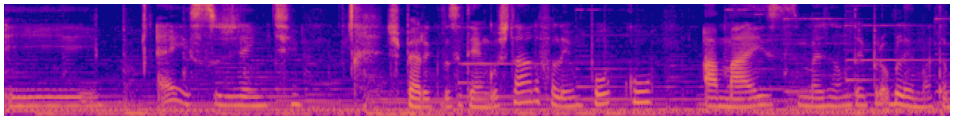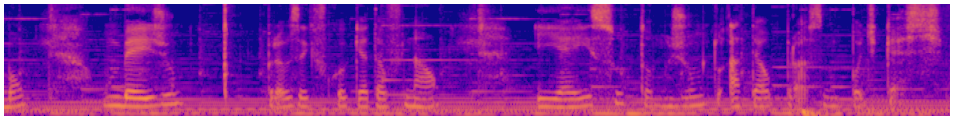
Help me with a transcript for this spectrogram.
E é isso, gente. Espero que você tenha gostado. Falei um pouco a mais, mas não tem problema, tá bom? Um beijo para você que ficou aqui até o final. E é isso, tamo junto, até o próximo podcast.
